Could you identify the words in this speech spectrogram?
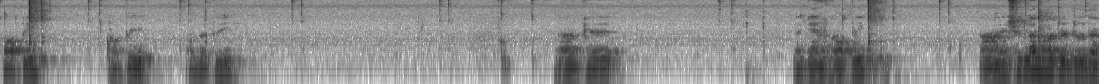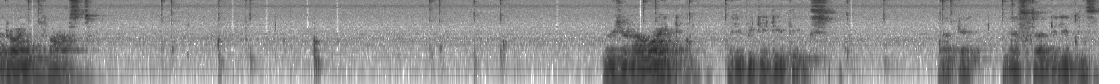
Copy copy all the three. Okay. Again copy. Uh, you should learn how to do the drawing fast. We should avoid repetitive things. Okay just uh, delete this.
